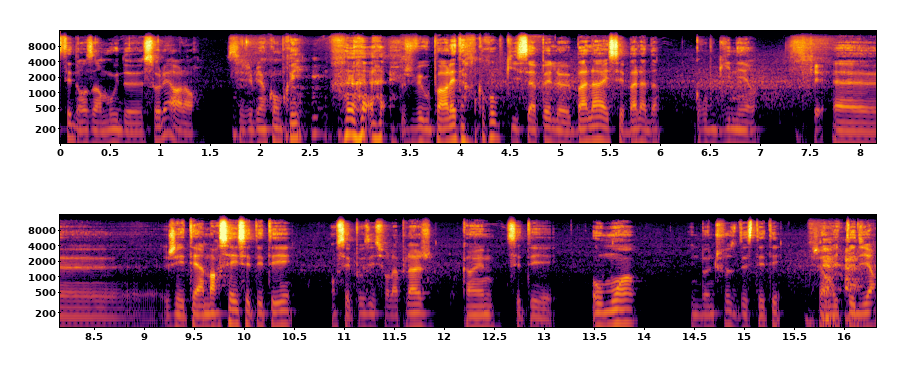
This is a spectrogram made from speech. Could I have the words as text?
Rester dans un mood solaire alors, si j'ai bien compris. je vais vous parler d'un groupe qui s'appelle Bala et ses Baladins, groupe guinéen. Euh, j'ai été à Marseille cet été, on s'est posé sur la plage quand même, c'était au moins une bonne chose de cet été, j'ai envie de te dire.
